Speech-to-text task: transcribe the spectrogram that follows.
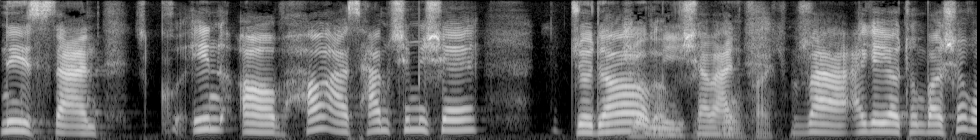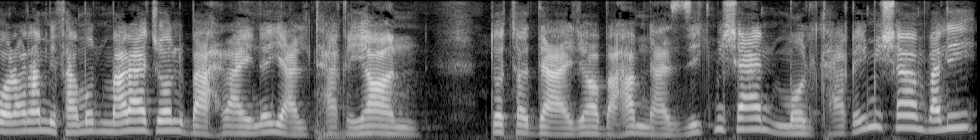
نیستند. این آبها از هم چی میشه؟ جدا, جدا می شود. و اگه یادتون باشه قرآن هم میفهمود مرج البحرین یلتقیان. دو تا دریا به هم نزدیک میشن ملتقی میشن ولی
